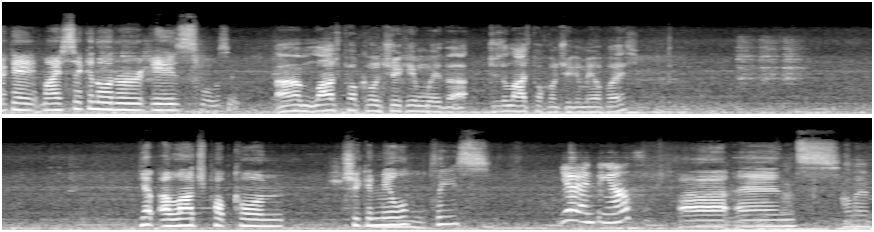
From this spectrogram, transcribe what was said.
Okay, my second order is what was it? Um, large popcorn chicken with uh, just a large popcorn chicken meal, please. Yep, a large popcorn chicken meal, please. Yeah, anything else? Uh, and I'll have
